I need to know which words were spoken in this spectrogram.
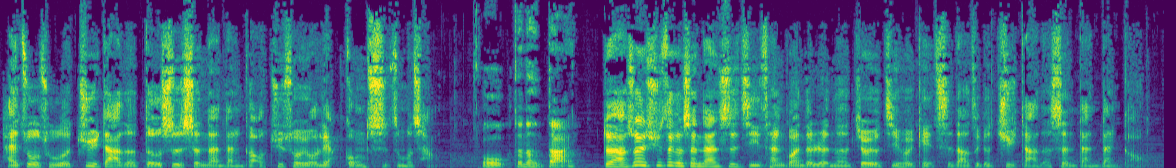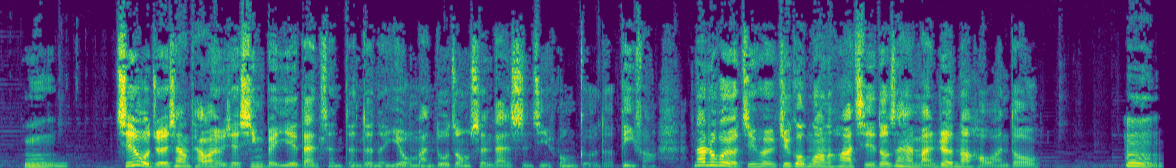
还做出了巨大的德式圣诞蛋糕，据说有两公尺这么长哦，真的很大。对啊，所以去这个圣诞市集参观的人呢，就有机会可以吃到这个巨大的圣诞蛋糕。嗯，其实我觉得像台湾有些新北耶诞城等等的，也有蛮多这种圣诞市集风格的地方。那如果有机会去逛逛的话，其实都是还蛮热闹好玩的哦。嗯。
